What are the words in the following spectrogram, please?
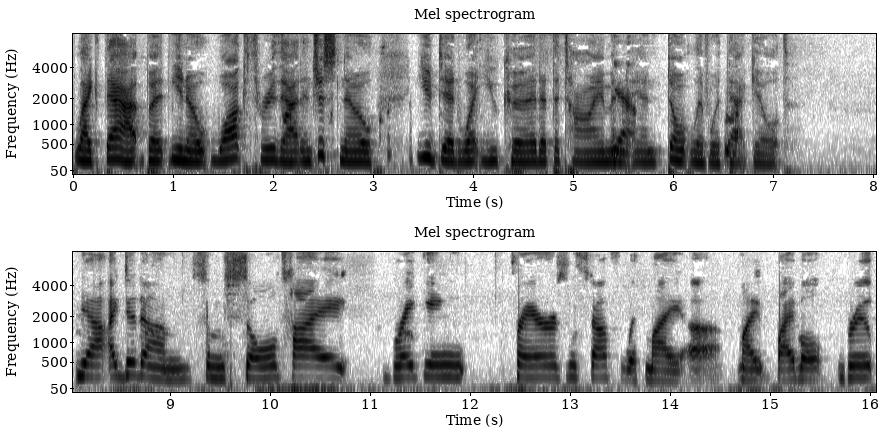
like that but you know walk through that and just know you did what you could at the time and, Yeah. and don't live with that guilt. Yeah, I did um some soul tie breaking prayers and stuff with my uh my Bible group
